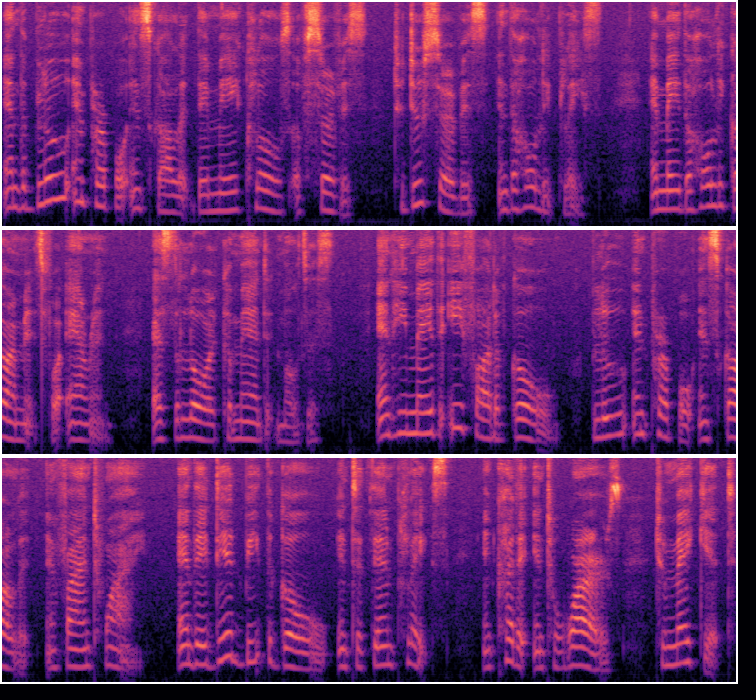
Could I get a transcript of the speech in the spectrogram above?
And the blue and purple and scarlet they made clothes of service to do service in the holy place, and made the holy garments for Aaron, as the Lord commanded Moses. And he made the ephod of gold, blue and purple and scarlet and fine twine. And they did beat the gold into thin plates and cut it into wires to make it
